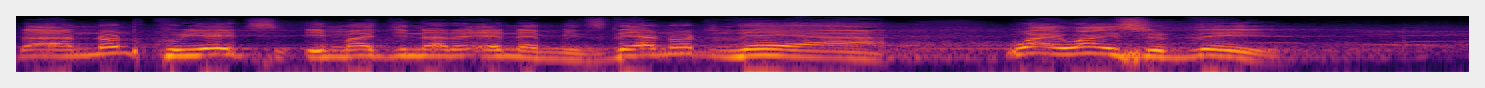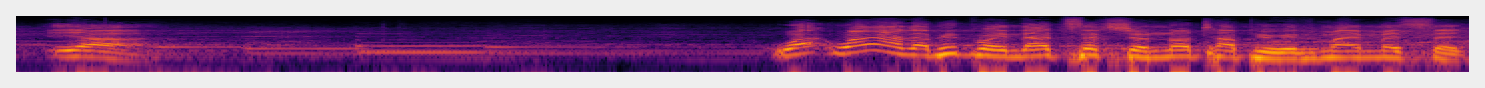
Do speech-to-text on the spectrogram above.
don't create imaginary enemies. They are not there. Why why should they? Yeah. Why, why are the people in that section not happy with my message?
